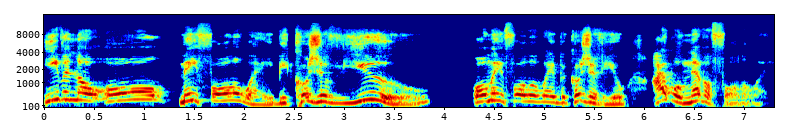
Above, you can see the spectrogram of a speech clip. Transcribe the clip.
even though all may fall away because of you, all may fall away because of you, I will never fall away.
